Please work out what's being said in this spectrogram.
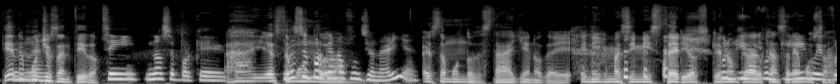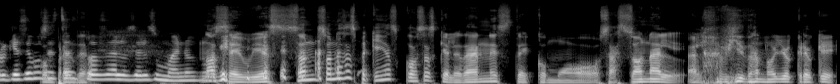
Tiene mucho sentido. Sí, no sé por qué. Ay, este no sé por qué no funcionaría. Este mundo está lleno de enigmas y misterios que nunca alcanzaremos ¿por qué, a ¿Por qué hacemos estas cosas a los seres humanos? No sé, güey. son, son esas pequeñas cosas que le dan este como sazón al, a la vida, ¿no? Yo creo que,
